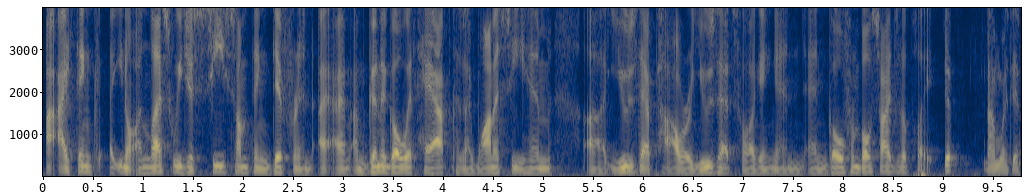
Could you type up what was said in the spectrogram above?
I think you know unless we just see something different, I, I'm, I'm going to go with Happ because I want to see him uh, use that power, use that slugging, and and go from both sides of the plate. Yep, I'm with you.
